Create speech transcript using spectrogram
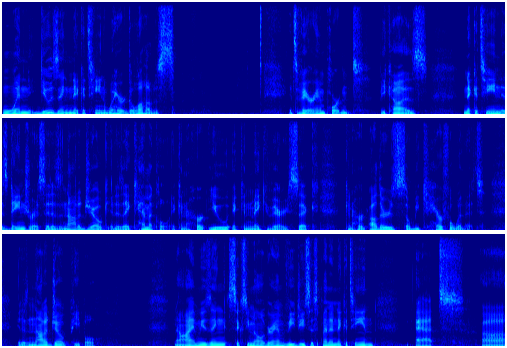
When using nicotine, wear gloves. It's very important because nicotine is dangerous. It is not a joke. It is a chemical. It can hurt you. It can make you very sick. It can hurt others. So be careful with it. It is not a joke, people. Now I am using 60 milligram VG suspended nicotine at uh,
